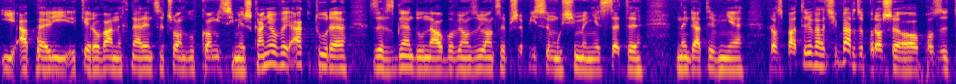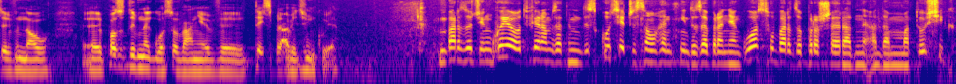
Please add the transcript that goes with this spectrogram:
i apeli kierowanych na ręce członków Komisji Mieszkaniowej, a które ze względu na obowiązujące przepisy musimy niestety negatywnie rozpatrywać. I bardzo proszę o pozytywną, e, pozytywne głosowanie w tej sprawie. Dziękuję. Bardzo dziękuję. Otwieram zatem dyskusję. Czy są chętni do zabrania głosu? Bardzo proszę, radny Adam Matusik.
